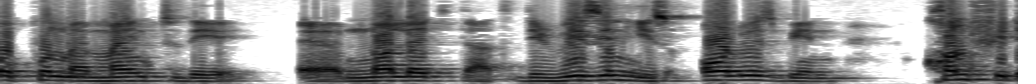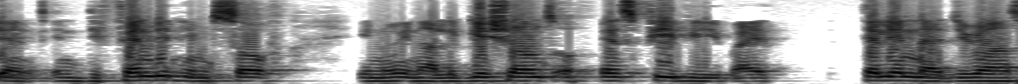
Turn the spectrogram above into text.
opened my mind to the uh, knowledge that the reason he's always been confident in defending himself, you know, in allegations of SPV by telling Nigerians,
